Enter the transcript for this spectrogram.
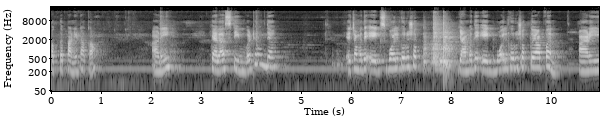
फक्त पाणी टाका आणि त्याला स्टीमवर ठेवून द्या. याच्यामध्ये एग्स बॉईल करू शकतो यामध्ये एग बॉईल करू शकतो आहे आपण आणि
